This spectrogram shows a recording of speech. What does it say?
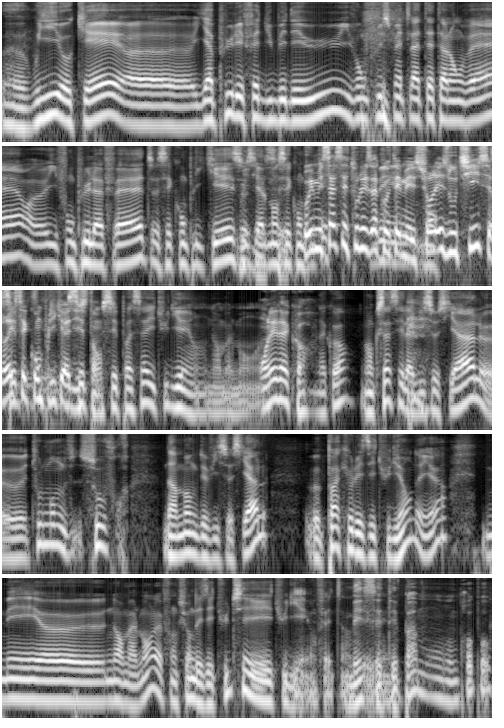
euh, oui ok euh, il y a plus les fêtes du BDU ils vont plus se mettre la tête à l'envers euh, ils font plus la fête c'est compliqué socialement c'est- c'est compliqué Oui, mais ça c'est tous les à côté. Mais sur bon, les outils, c'est vrai que c'est compliqué à c'est- distance. c'est pas ça étudier hein, normalement On est d'accord. D'accord? Donc ça, c'est la vie sociale. Euh, tout le monde souffre d'un manque de vie sociale. Euh, pas que les étudiants d'ailleurs, mais euh, normalement la fonction des études c'est étudier en fait. hein. Mais c'était pas mon, mon propos,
